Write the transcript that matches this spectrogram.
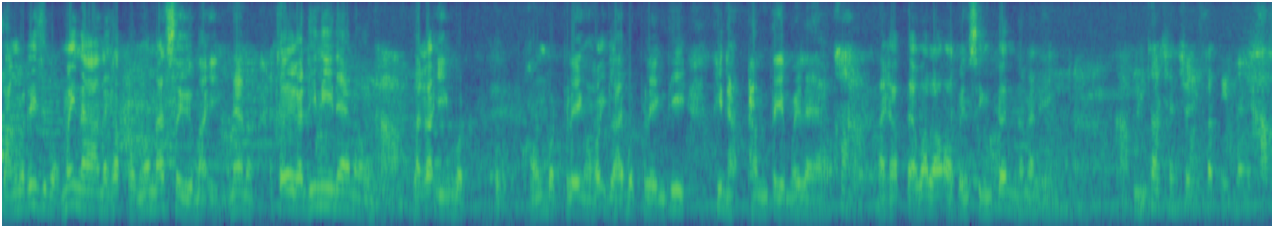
หลังวันที่ 16 ไม่นานนะครับ ผมต้องนัดสื่อมาอีกแน่นอน เจอกันที่นี่แน่นอน ครับ แล้วก็อีกบทของบทเพลงของเขาอีกหลายบทเพลงที่ที่ทำเตรียมไว้แล้วค่ะ นะครับ แต่ว่าเราออกเป็นซิงเกิลเท่านั้นเอง ครับพี่จอยเชิญชวนอีกสักนิดนึงครับ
